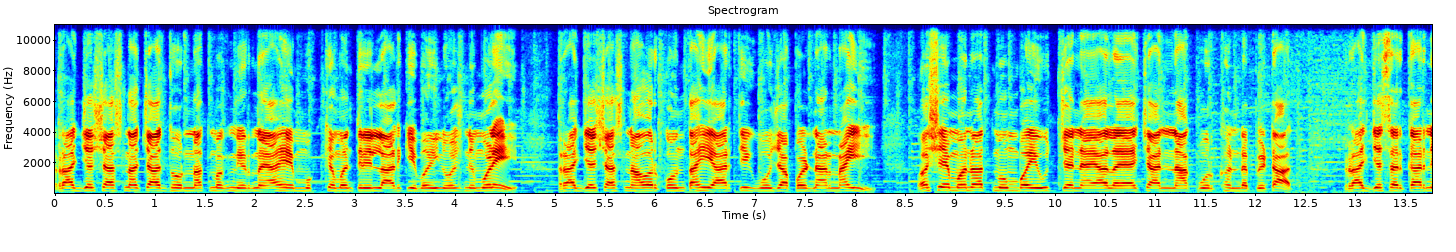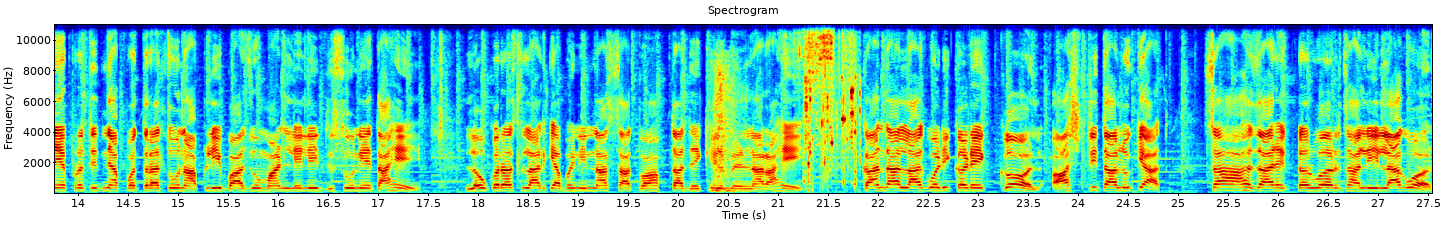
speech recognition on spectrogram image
राज्य शासनाचा धोरणात्मक निर्णय आहे. मुख्यमंत्री लाडकी बहीण योजनेमुळे राज्य शासनावर कोणताही आर्थिक बोजा पडणार नाही. असे म्हणत मुंबई उच्च न्यायालयाच्या नागपूर खंडपीठात राज्य सरकारने प्रतिज्ञापत्रातून आपली बाजू मांडलेली दिसून येत आहे. लवकरच लाडक्या बहिणींना सातवा हप्ता देखील मिळणार आहे. कांदा लागवडीकडे कल आष्टी तालुक्यात सहा हजार हेक्टरवर झाली लागवड.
